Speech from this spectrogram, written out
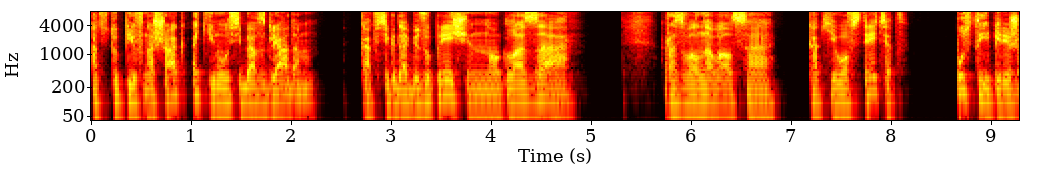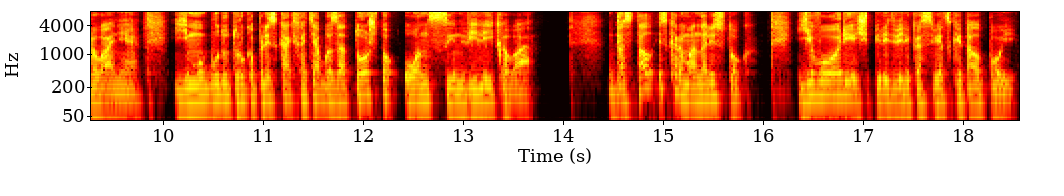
Отступив на шаг, окинул себя взглядом. Как всегда безупречен, но глаза... Разволновался, как его встретят? Пустые переживания. Ему будут рукоплескать хотя бы за то, что он сын великого. Достал из кармана листок. Его речь перед великосветской толпой.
